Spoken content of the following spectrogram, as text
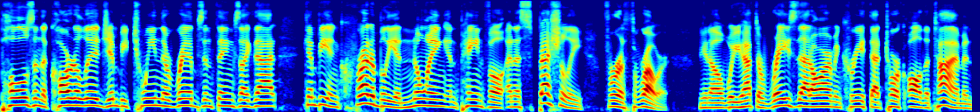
pulls in the cartilage in between the ribs and things like that, can be incredibly annoying and painful, and especially for a thrower. You know, where you have to raise that arm and create that torque all the time. And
